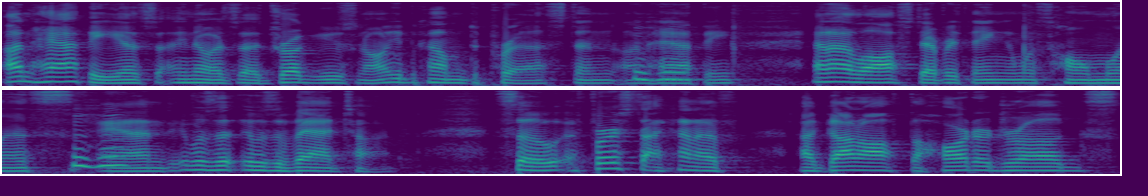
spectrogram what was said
unhappy as you know, as a drug user and all. You become depressed and unhappy, and I lost everything and was homeless, and it was a, it was a bad time. So at first, I kind of I got off the harder drugs,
